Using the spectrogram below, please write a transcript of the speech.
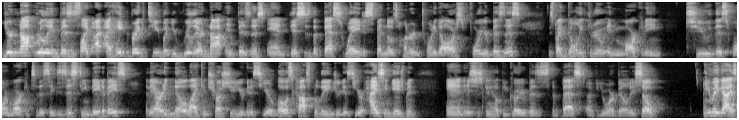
You're not really in business. Like I, I hate to break it to you But you really are not in business and this is the best way to spend those $120 for your business is by going through and marketing to this warm market to this existing database they already know like and trust you You're gonna see your lowest cost per lead You're gonna see your highest engagement and it's just gonna help you grow your business the best of your ability. So Anyway guys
